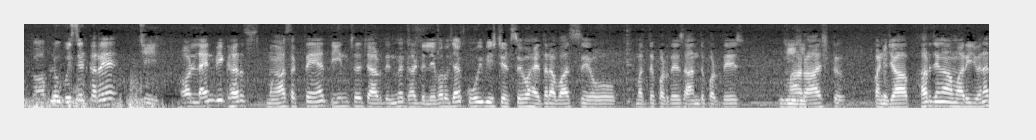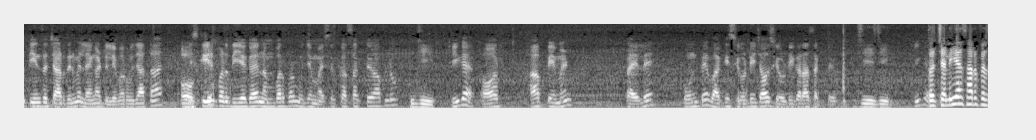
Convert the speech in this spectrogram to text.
तो आप लोग विज़िट करें जी। ऑनलाइन भी घर मंगा सकते हैं। तीन से चार दिन में घर डिलीवर हो जाए। कोई भी स्टेट से हो हैदराबाद से हो मध्य प्रदेश आंध्र प्रदेश। महाराष्ट्र पंजाब हर जगह हमारी जो है ना तीन से चार दिन में लहंगा डिलीवर हो जाता है। स्क्रीन पर दिए गए नंबर पर मुझे मैसेज कर सकते हो आप लोग। जी। ठीक है? और हाफ़ पेमेंट पहले फ़ोन पे बाकी सीओडी चाहो सीओडी करा सकते हो। जी जी। ठीक है? तो चलिए सर फिर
